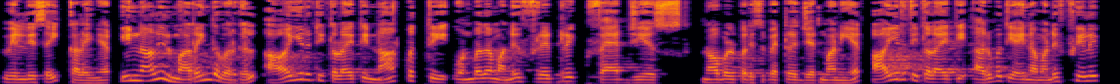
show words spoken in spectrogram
வெள்ளிசை கலைஞர். இந்நாளில் மறைந்தவர்கள் ஆயிரத்தி தொள்ளாயிரத்தி நாற்பத்தி ஒன்பதாம் ஆண்டு பிரெட்ரிக் ஃபேர்ஜியஸ் நோபல் பரிசு பெற்ற ஜெர்மானியர் ஆயிரத்தி தொள்ளாயிரத்தி அறுபத்தி ஐந்தாம் ஆண்டு பிலிப்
